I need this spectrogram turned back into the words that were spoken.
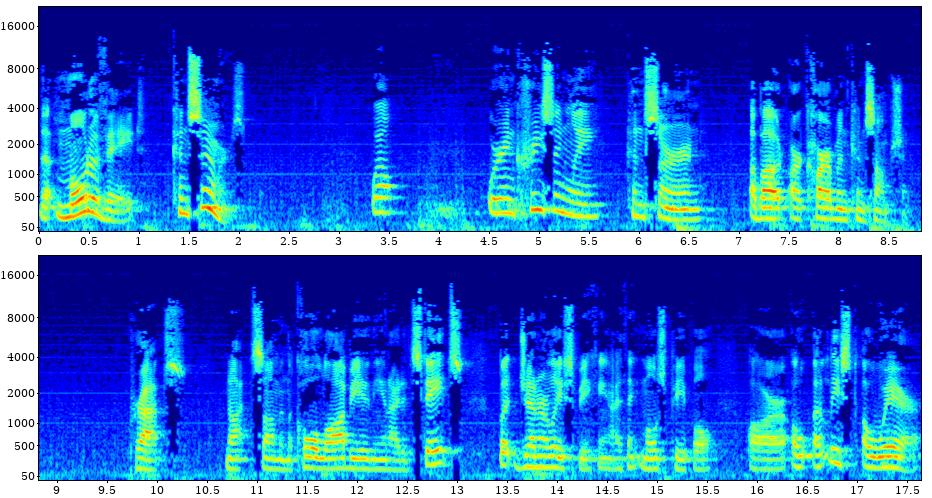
that motivate consumers. Well, we're increasingly concerned about our carbon consumption perhaps not some in the coal lobby in the United States, but generally speaking, I think most people are at least aware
